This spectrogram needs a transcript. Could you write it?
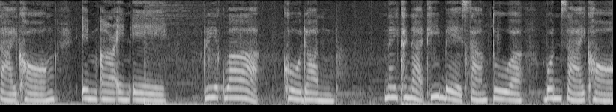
สายของ mRNA เรียกว่าโคดอน ในขณะที่เบส 3 ตัวบนสายของ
